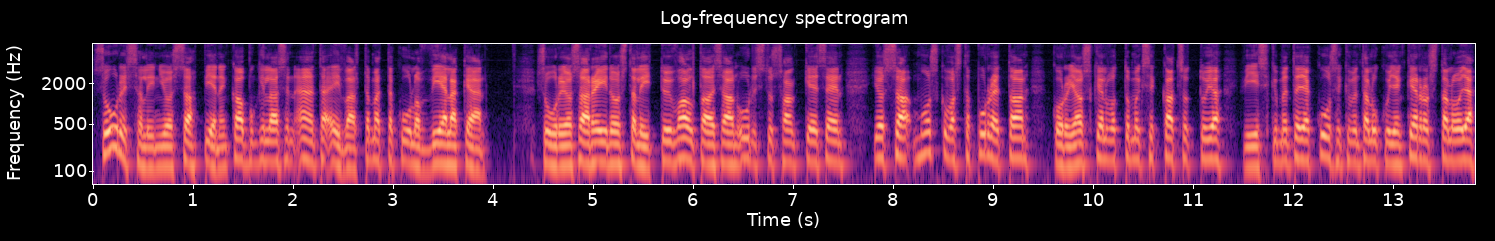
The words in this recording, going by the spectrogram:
Suurissa linjoissa pienen kaupunkilaisen ääntä ei välttämättä kuulla vieläkään. Suuri osa riidoista liittyy valtaisaan uudistushankkeeseen, jossa Moskovasta puretaan korjauskelvottomiksi katsottuja 50- ja 60-lukujen kerrostaloja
